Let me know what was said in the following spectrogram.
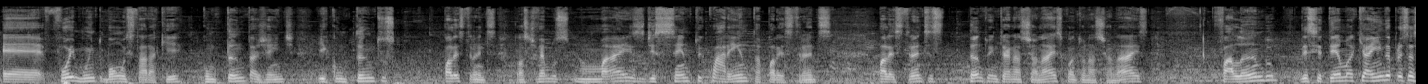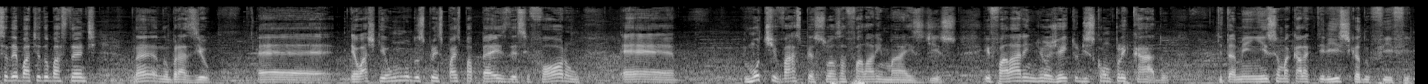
É, foi muito bom estar aqui com tanta gente e com tantos palestrantes. Nós tivemos mais de 140 palestrantes, palestrantes tanto internacionais quanto nacionais, falando desse tema que ainda precisa ser debatido bastante né, no Brasil. É, eu acho que um dos principais papéis desse fórum é motivar as pessoas a falarem mais disso e falarem de um jeito descomplicado que também isso é uma característica do FIF.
